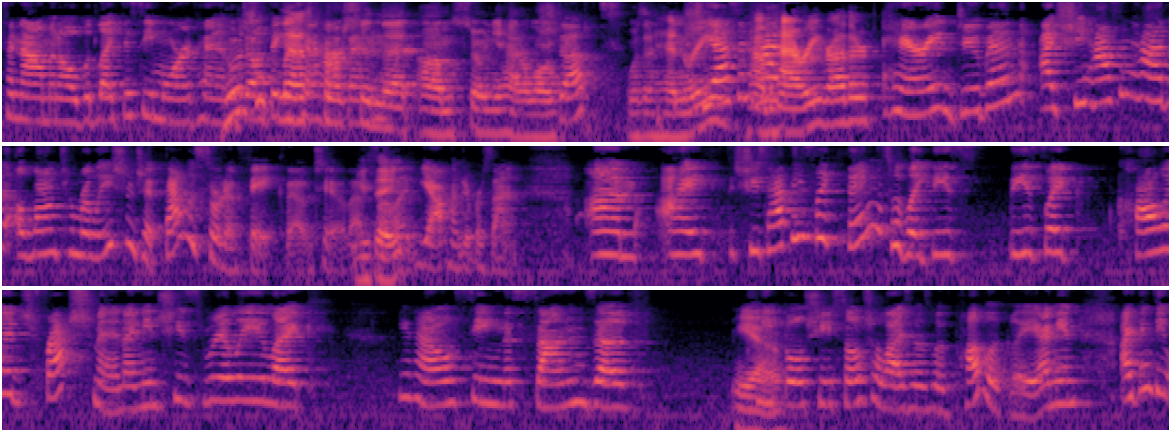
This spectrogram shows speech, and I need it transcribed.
phenomenal. Would like to see more of him. Who was Don't the think last it's gonna person happen. that um, Sonja had a long? Stuffed. Was it Henry? She hasn't um, had- Harry rather. Harry Dubin, I, she hasn't had a long term relationship. That was sort of fake though too. That's You think? like, yeah, hundred percent. Um, I she's had these like things with like these these like college freshmen. I mean, she's really like you know seeing the sons of Yeah. people she socializes with publicly. I mean, I think the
